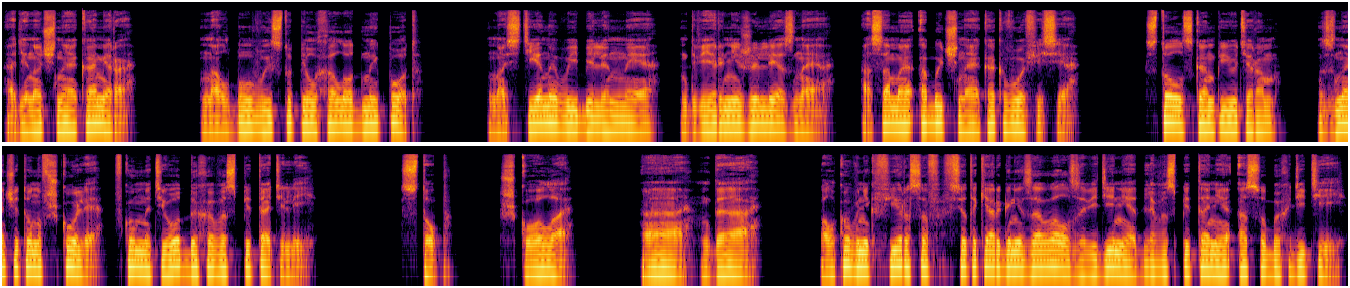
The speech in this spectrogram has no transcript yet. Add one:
Одиночная камера. На лбу выступил холодный пот. Но стены выбеленные, дверь не железная, а самая обычная, как в офисе. Стол с компьютером. Значит, он в школе, в комнате отдыха воспитателей. Стоп. Школа? А, да. Полковник Фирсов все-таки организовал заведение для воспитания особых детей.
